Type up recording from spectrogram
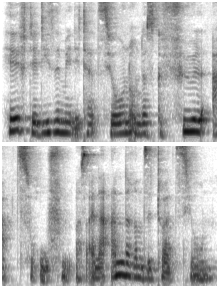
hilft dir diese Meditation, um das Gefühl abzurufen aus einer anderen Situation.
